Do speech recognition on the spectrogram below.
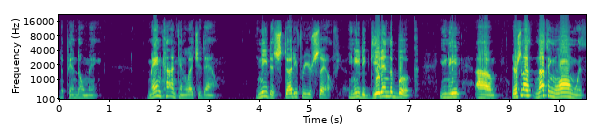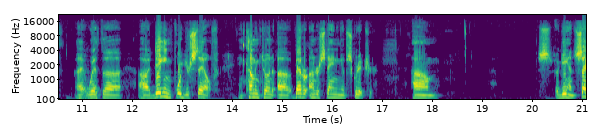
depend on me. Mankind can let you down. You need to study for yourself. You need to get in the book. You need. Um, there's not, nothing wrong with uh, with uh, uh digging for yourself and coming to a better understanding of Scripture. Um, again, 2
